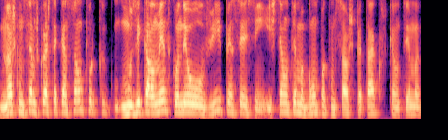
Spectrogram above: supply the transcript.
nós começamos com esta canção porque musicalmente, quando eu ouvi, pensei assim: isto é um tema bom para começar o espetáculo, porque é um tema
